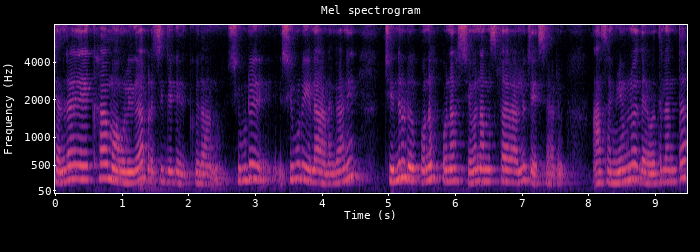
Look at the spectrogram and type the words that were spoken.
చంద్రరేఖామౌళిగా ప్రసిద్ధికి ఎక్కుదాను శివుడు శివుడు ఇలా అనగానే చంద్రుడు పునః పునః శివ నమస్కారాలు చేశాడు. ఆ సమయంలో దేవతలంతా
